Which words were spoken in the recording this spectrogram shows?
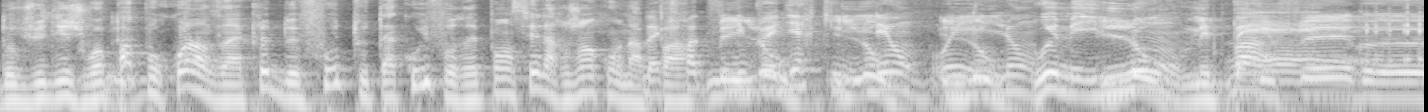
Donc je veux dire, je vois pas pourquoi dans un club de foot, tout à coup, il faudrait penser l'argent qu'on n'a Bah, je pas. crois que Mais veut l'ont, dire qu'ils ils l'ont, l'ont. Oui, ils l'ont. ils l'ont. Oui, mais ils l'ont, mais pas. peuvent faire, euh,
